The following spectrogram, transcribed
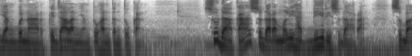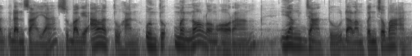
yang benar, ke jalan yang Tuhan tentukan. Sudahkah saudara melihat diri saudara dan saya sebagai alat Tuhan untuk menolong orang yang jatuh dalam pencobaan?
